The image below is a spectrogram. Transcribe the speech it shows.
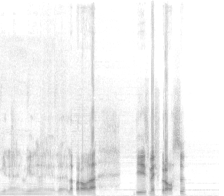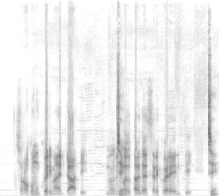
Non viene, non viene la- la parola. Di Smash Bros. Sono comunque rimaneggiati. in Sì. modo tale da essere coerenti. Sì,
